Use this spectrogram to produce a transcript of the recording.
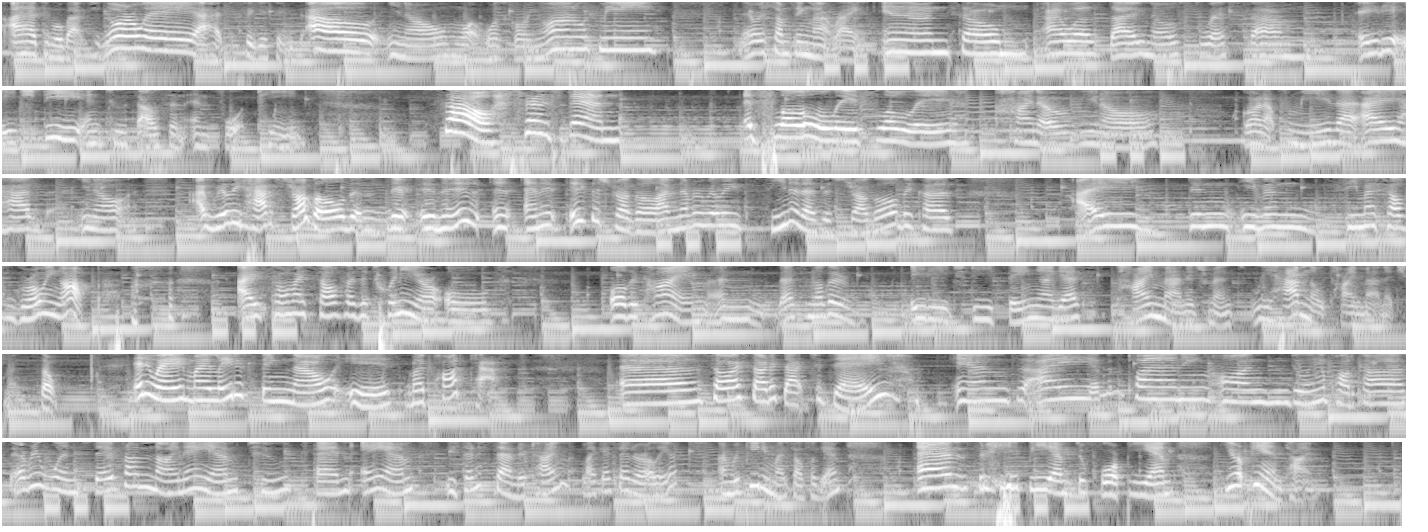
I had to go back to Norway. I had to figure things out, you know, what was going on with me. There was something not right. And so I was diagnosed with um, ADHD in 2014. So since then, it's slowly, slowly kind of, you know, gone up for me that I have you know, I really have struggled, and there it is, and it is a struggle. I've never really seen it as a struggle because I didn't even see myself growing up. I saw myself as a 20 year old all the time, and that's another ADHD thing, I guess. Time management. We have no time management. So, anyway, my latest thing now is my podcast. Uh, so, I started that today and I been planning on doing a podcast every Wednesday from 9 a.m. to 10 a.m. Eastern Standard Time. Like I said earlier, I'm repeating myself again, and 3 p.m. to 4 p.m. European time.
